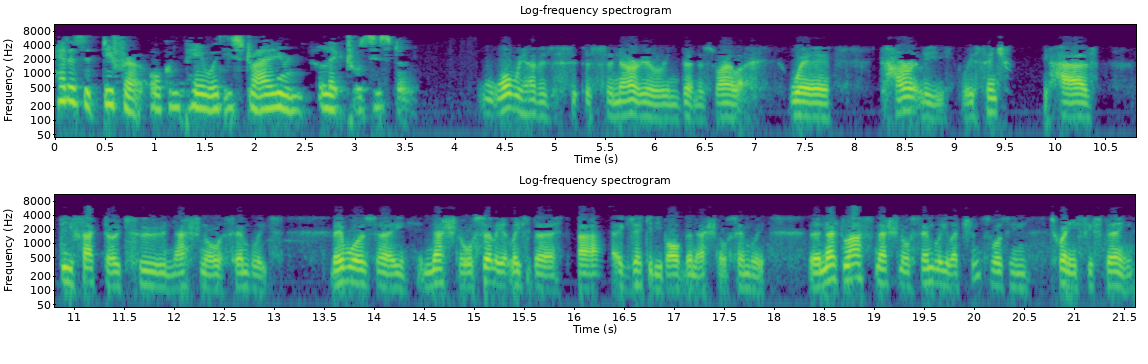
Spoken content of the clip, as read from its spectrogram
How does it differ or compare with the Australian electoral system? What we have is a scenario in Venezuela where currently we essentially have de facto two national assemblies. There was a national, certainly at least a uh, executive of the National Assembly. The last National Assembly elections was in 2015,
